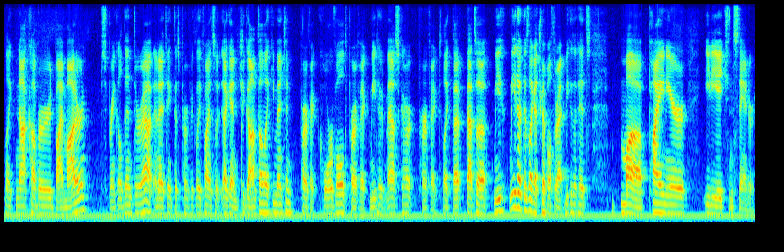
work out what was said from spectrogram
like not covered by modern sprinkled in throughout and i think that's perfectly fine so again giganta like you mentioned perfect Korvold perfect meat hook massacre perfect like that that's a meat, meat hook is like a triple threat because it hits pioneer edh and standard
